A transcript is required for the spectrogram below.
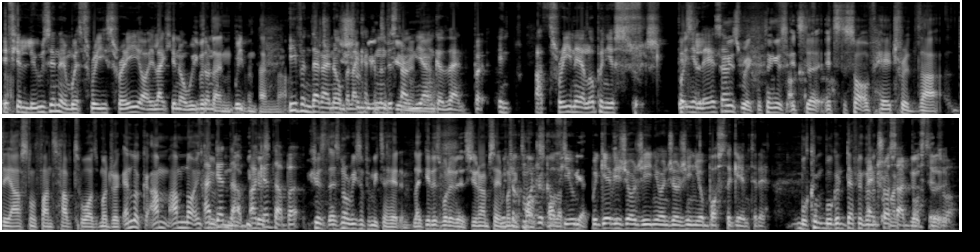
if you're losing and we're three three or like you know we've Even done then, we, even then, no. even then I know, You but like I can understand the anger then. But in at three 0 up and you're putting your The laser. thing is, Rick, the thing is, it's the it's the sort of hatred that the Arsenal fans have towards Mudryk. And look, I'm I'm not I including get that. I because, get that, but because there's no reason for me to hate him. Like it is what it is. You know what I'm saying? we When took talks, Mudryk off you. yeah. We gave you Jorginho, and Jorginho bossed the game today. We'll come, we're definitely going to come Trossard back to, as well.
